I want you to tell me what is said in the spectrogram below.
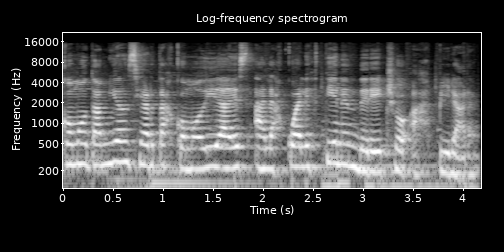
como también ciertas comodidades a las cuales tienen derecho a aspirar.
